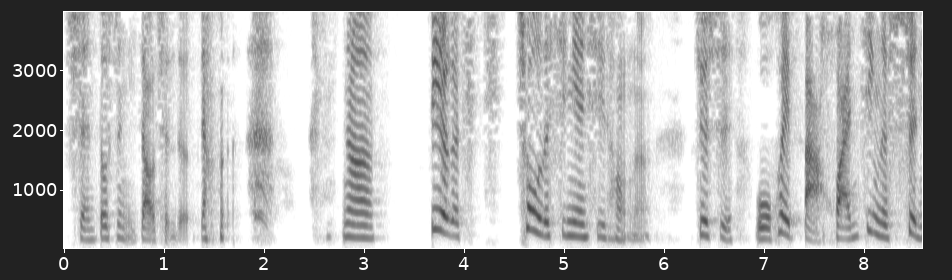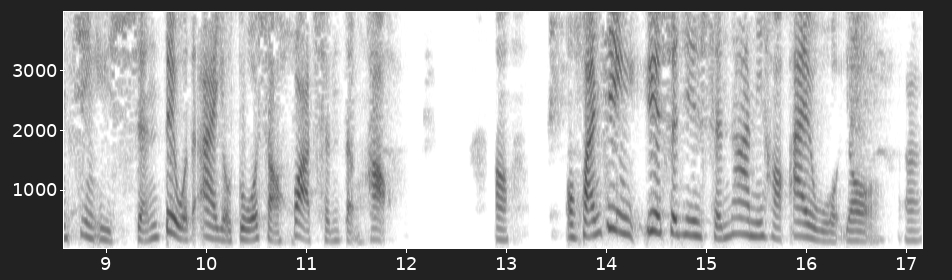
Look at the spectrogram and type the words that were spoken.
神都是你造成的，这样。那第二个错误的信念系统呢，就是我会把环境的顺境与神对我的爱有多少画成等号。啊。哦，环境越顺境，神啊，你好爱我哟，啊！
